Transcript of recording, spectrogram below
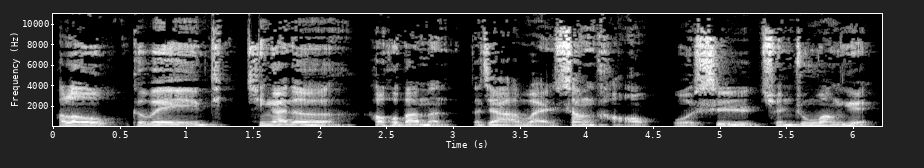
Hello，各位亲爱的好伙伴们，大家晚上好，我是全中望月。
